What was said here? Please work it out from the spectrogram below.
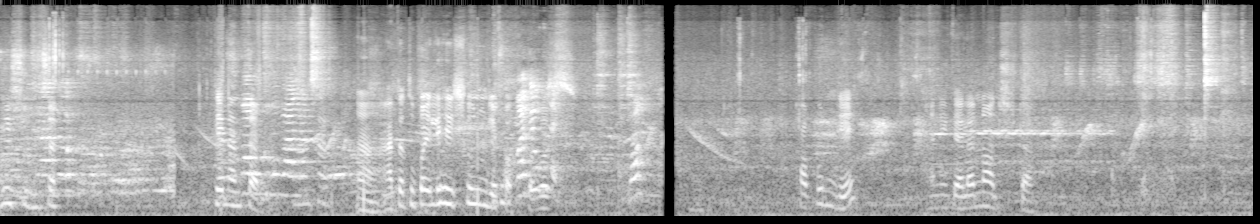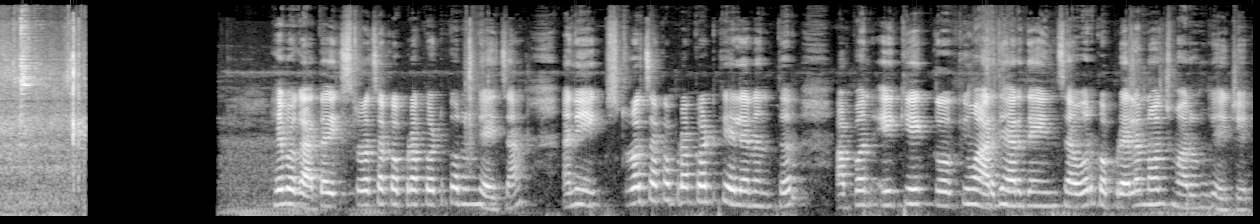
हे. ते नंतर. हां आता तू पहिले हे शिवून घे फक्त बस. कापून घे आणि त्याला नॉच टाक. हे बघा आता एक्स्ट्राचा कपडा कट करून घ्यायचा आणि एक्स्ट्राचा कपडा कट केल्यानंतर आपण एक एक किंवा अर्ध्या अर्ध्या इंचावर कपड्याला नॉच मारून घ्यायचे.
